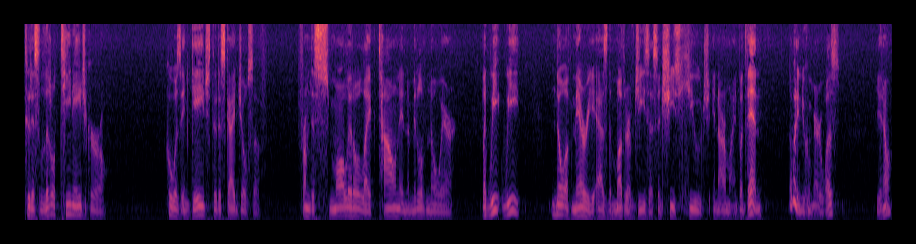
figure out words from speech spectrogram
to this little teenage girl who was engaged to this guy Joseph from this small little like town in the middle of nowhere. Like we we know of Mary as the mother of Jesus and she's huge in our mind. But then nobody knew who Mary was. You know?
